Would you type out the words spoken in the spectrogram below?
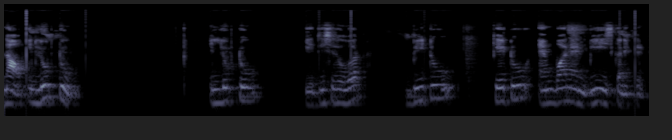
now in loop two in loop two this is over B two K two M one and B is connected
